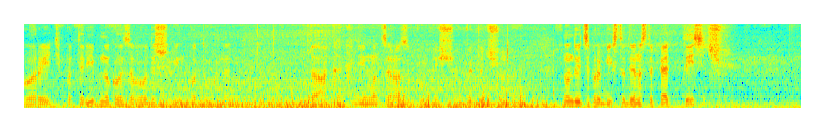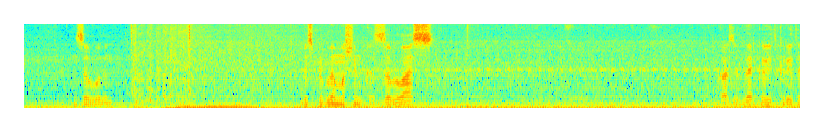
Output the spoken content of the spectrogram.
горить. Потрібно, коли заводиш, він потухне. Так, клімат зразу поки що виключу. Ну, дивіться, пробіг 195 тисяч. Заводимо. Без проблем машинка завелась. Показує дверка відкрита.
